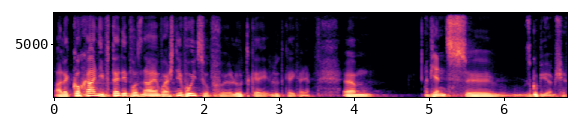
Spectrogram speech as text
Ale kochani, wtedy poznałem właśnie wujców Ludkę, Ludkę i Henia. Em, więc y, zgubiłem się.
